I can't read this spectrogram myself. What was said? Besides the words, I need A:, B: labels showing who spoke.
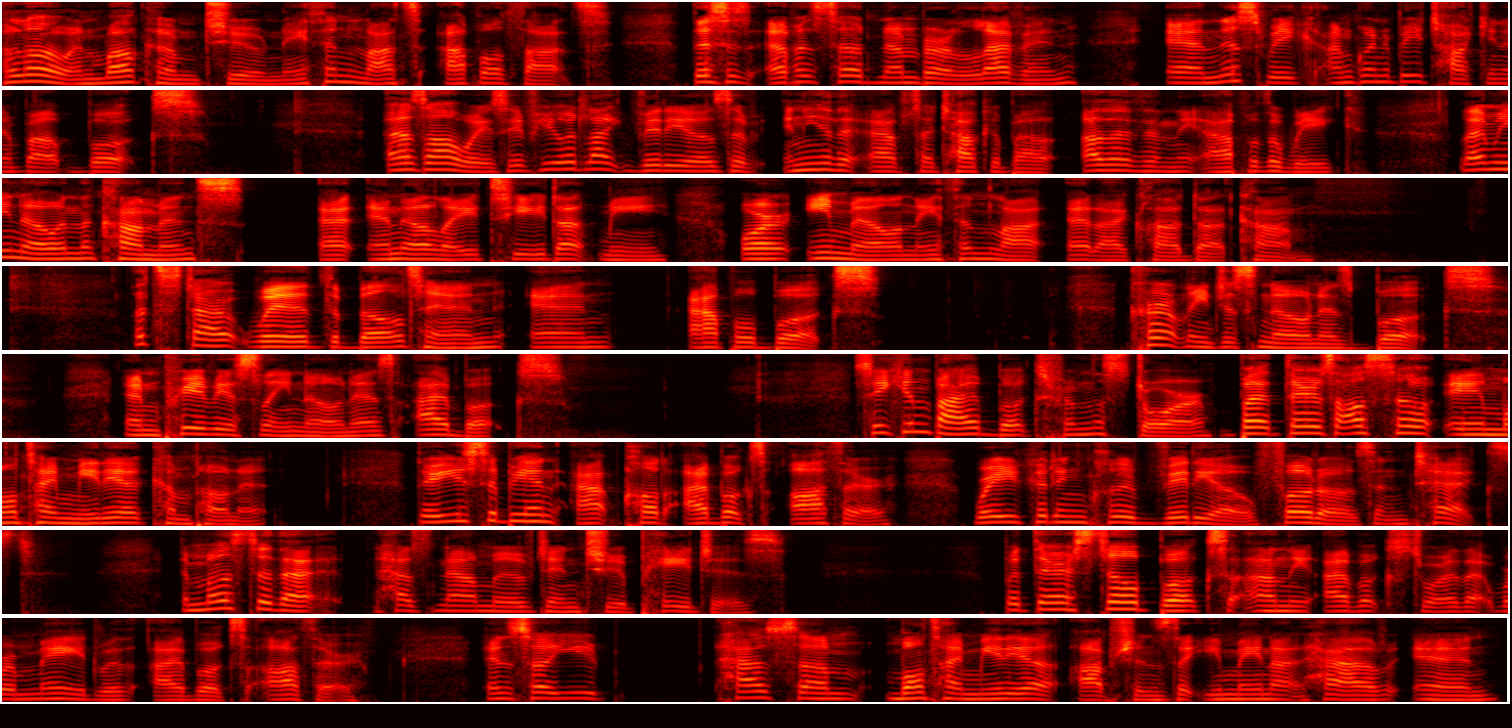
A: Hello and welcome to Nathan Lott's Apple Thoughts. This is episode number 11, and this week I'm going to be talking about books. As always, if you would like videos of any of the apps I talk about other than the app of the week, let me know in the comments at nlat.me or email nathanlott at icloud.com. Let's start with the built in and Apple Books currently just known as books, and previously known as iBooks. So you can buy books from the store, but there's also a multimedia component. There used to be an app called iBooks Author where you could include video, photos, and text. And most of that has now moved into pages. But there are still books on the iBook store that were made with iBooks Author. And so you has some multimedia options that you may not have in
